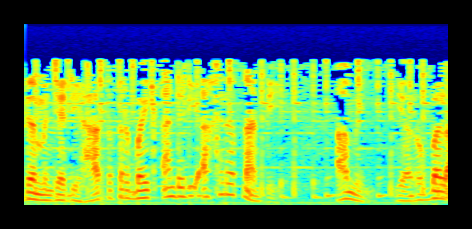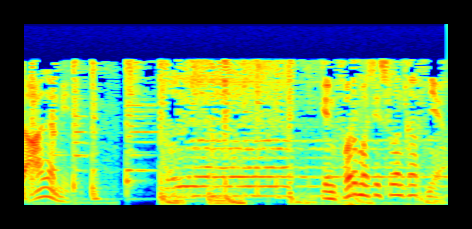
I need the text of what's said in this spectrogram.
dan menjadi harta terbaik Anda di akhirat nanti. Amin ya rabbal alamin. Informasi selengkapnya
